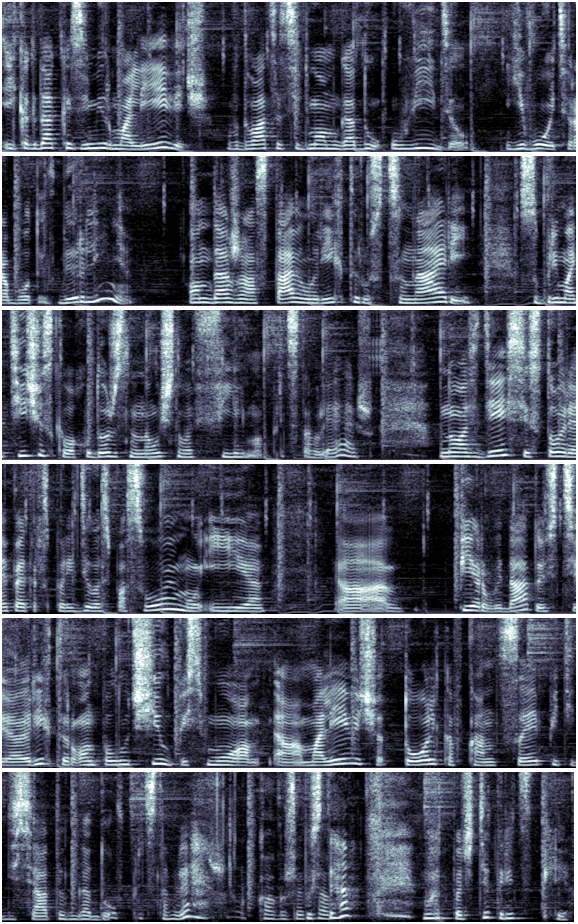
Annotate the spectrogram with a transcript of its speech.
И когда Казимир Малевич в 27 году увидел его эти работы в Берлине, он даже оставил Рихтеру сценарий супрематического художественно-научного фильма, представляешь? Но здесь история опять распорядилась по-своему, и э, первый, да, то есть Рихтер, он получил письмо э, Малевича только в конце 50-х годов, представляешь? Как же Спустя это? вот почти 30 лет.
